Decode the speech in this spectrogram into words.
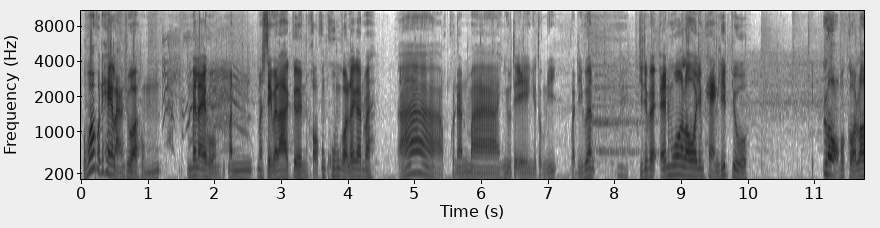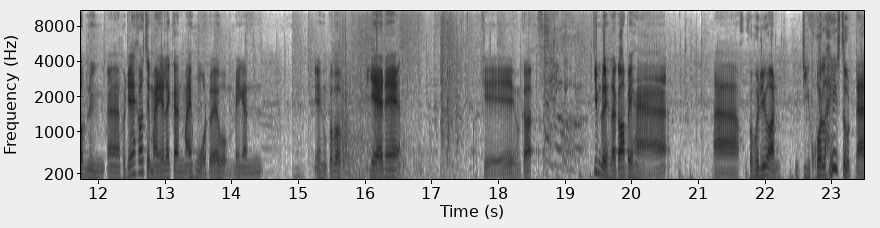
ผมว่าคนที่แทงหลังชัวร์ผมไม่ไรผมมันมันเสียเวลาเกินขอคุ้มๆก่อนแล้วกันมา อ่าคนนั้นมาฮิวตัวเองอยู่ตรงนี้สวัสดีเพื่อนจีที่แบบแอนม่วงเรายังแพงลิตรอยู่ หลอกมาก่อนรอบหนึ่งอ่าผมจะให้เขาเสียไม้ในรการไม้โหดด้วยผมไม่งั้นงั้นผมก็แบบแย่แน่โอเคผมก็จิ้มเลยแล้วก็ไปหาอ่าคนพวกนี้ก่อนจริงควรไล่สุดนะ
